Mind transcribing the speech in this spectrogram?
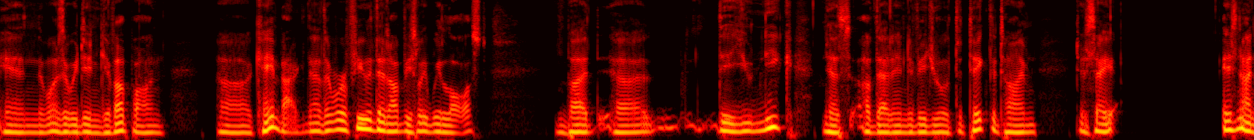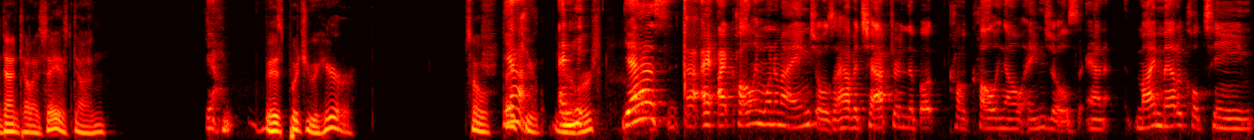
And the ones that we didn't give up on uh, came back. Now, there were a few that obviously we lost, but uh, the uniqueness of that individual to take the time to say, it's not done till I say it's done. Yeah. It's put you here. So thank Yeah, you, he- Yes, I, I call him one of my angels. I have a chapter in the book called Calling All Angels, and my medical team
